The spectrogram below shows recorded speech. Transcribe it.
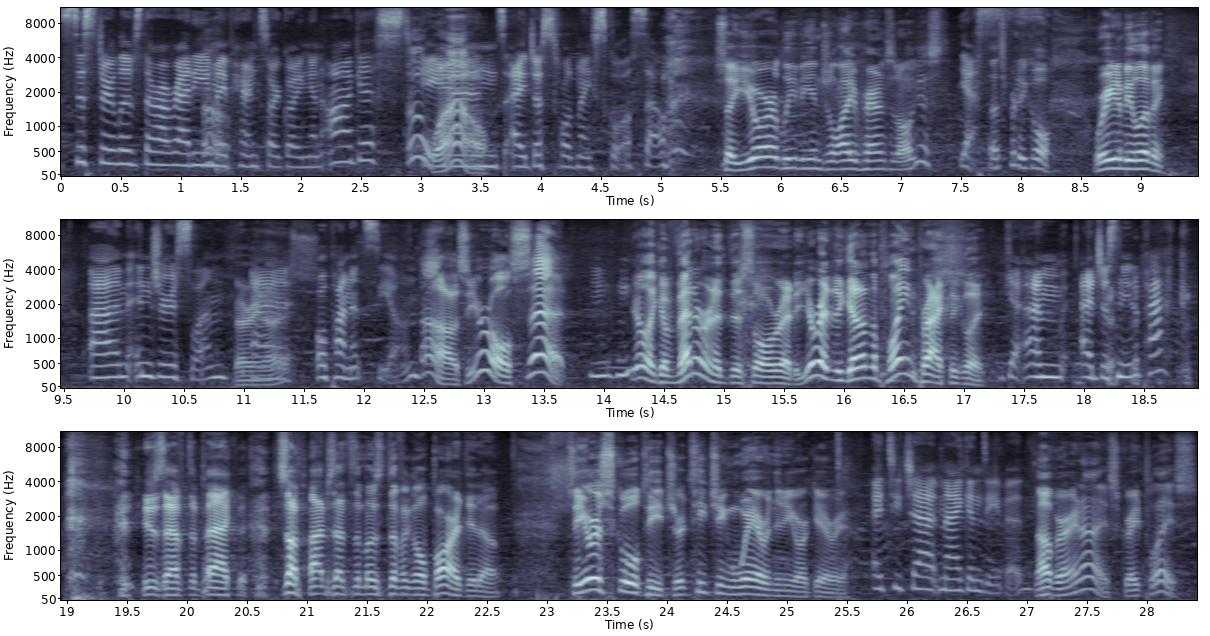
sister lives there already. My parents are going in August. Oh, wow. And I just told my school, so. So you're leaving in July, your parents in August? Yes. That's pretty cool. Where are you going to be living? Um, in Jerusalem. Very at nice. Ulpan Etzion. Oh, so you're all set. Mhm. You're like a veteran at this already. You're ready to get on the plane practically. Yeah, I'm, I just need a pack. you just have to pack. Sometimes that's the most difficult part, you know. So you're a school teacher, teaching where in the New York area? I teach at Magen David. Oh, very nice. Great place.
